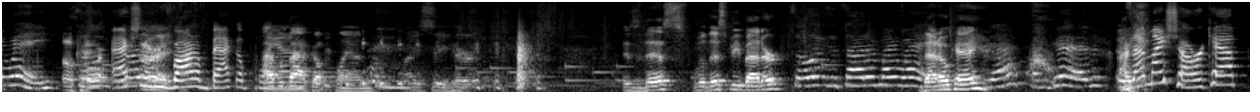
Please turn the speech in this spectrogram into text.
of my way. Okay. So, Or actually, All right. we brought a backup plan. I have a backup plan. Let me see here. Is this? Will this be better? So long as it's out of my way. That okay? Yeah, I'm good. Is I that my shower cap?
